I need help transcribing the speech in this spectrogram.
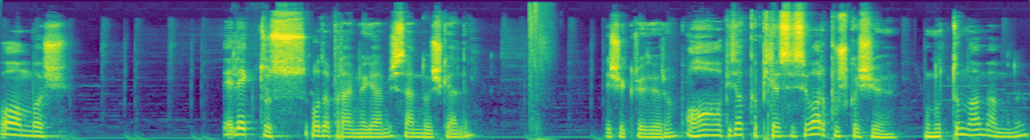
Bomboş. Electus. O da Prime'le gelmiş. Sen de hoş geldin. Teşekkür ediyorum. Aa bir dakika plasesi var puşkaşı. Unuttum lan ben bunu.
